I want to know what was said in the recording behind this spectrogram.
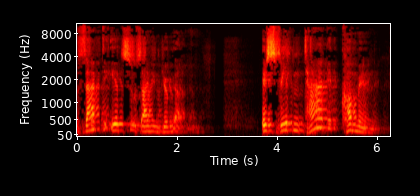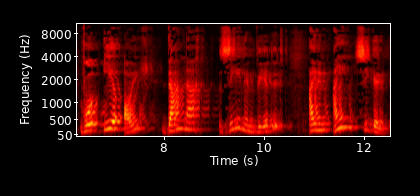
sagte er zu seinen Jüngern, es werden Tage kommen, wo ihr euch danach sehnen werdet, einen einzigen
